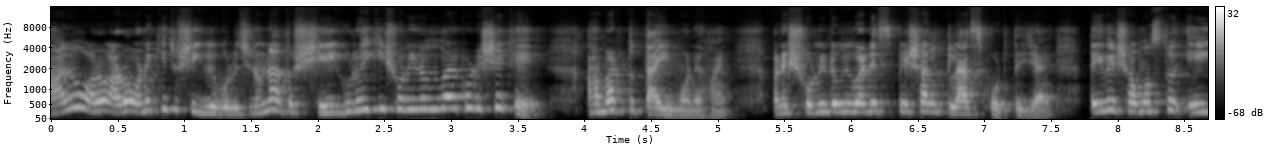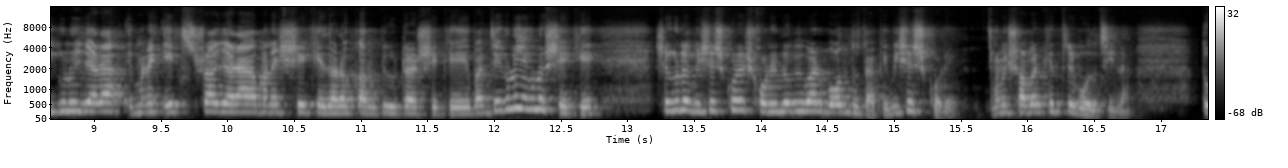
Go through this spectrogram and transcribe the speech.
আরও আরও আরও অনেক কিছু শিখবে বলেছিল না? তো সেইগুলোই কি শনি রবিবার করে শেখে? আমার তো তাই মনে হয়। মানে শনি রবিবারে স্পেশাল ক্লাস করতে যায়। দেখবে সমস্ত এইগুলো যারা মানে এক্সট্রা যারা মানে শেখে, ধরো কম্পিউটার শেখে বা যেগুলো যেগুলো শেখে, সেগুলো বিশেষ করে শনি রবিবার বন্ধ থাকে, বিশেষ করে। আমি সবার ক্ষেত্রে বলছি না। তো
